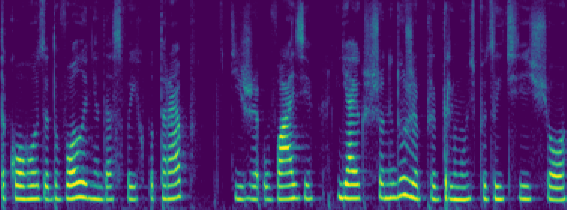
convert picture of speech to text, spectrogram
такого задоволення да, своїх потреб в тій же увазі. Я, якщо не дуже притримуюсь позиції, що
